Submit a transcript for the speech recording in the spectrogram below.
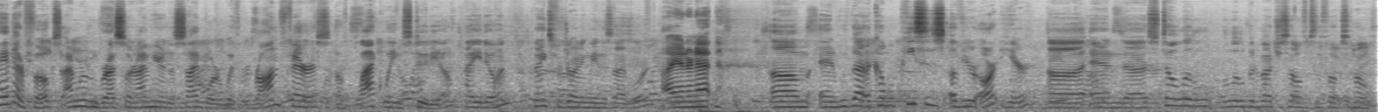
hey there, folks. I'm Reuben Bresler, and I'm here in the sideboard with Ron Faris of Blackwing Studio. How you doing? Thanks for joining me in the sideboard. Hi, Internet. Um, and we've got a couple pieces of your art here, uh, and uh, just tell a little, a little bit about yourself to the folks at home.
